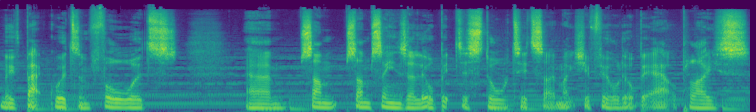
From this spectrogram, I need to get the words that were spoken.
move backwards and forwards. Um, some some scenes are a little bit distorted, so it makes you feel a little bit out of place.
